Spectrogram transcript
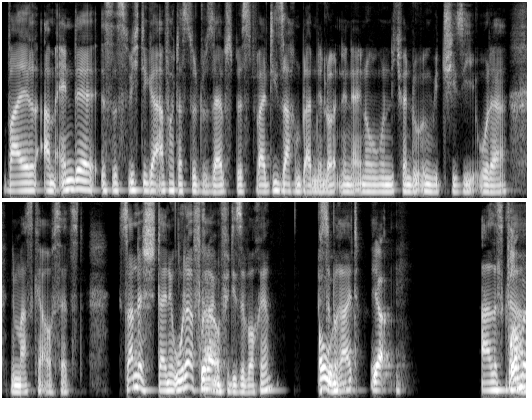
weil am Ende ist es wichtiger einfach, dass du du selbst bist, weil die Sachen bleiben den Leuten in Erinnerung und nicht, wenn du irgendwie cheesy oder eine Maske aufsetzt. Sandisch, deine Oder-Fragen Genau. für diese Woche. Bist Oh. du bereit? ja. Alles klar. Brauchen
